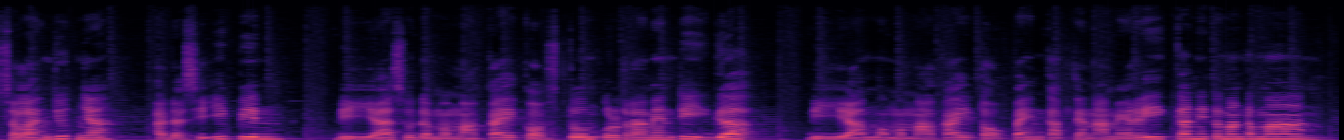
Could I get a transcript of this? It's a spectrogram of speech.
Selanjutnya, ada si Ipin. Dia sudah memakai kostum Ultraman 3. Dia mau memakai topeng Captain America nih, teman-teman.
